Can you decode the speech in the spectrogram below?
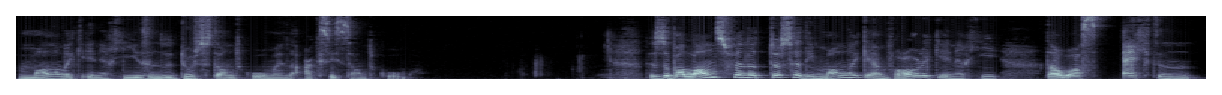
mannelijke energie, is in de doestand komen, in de actiestand komen. Dus de balans vinden tussen die mannelijke en vrouwelijke energie, dat was echt een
